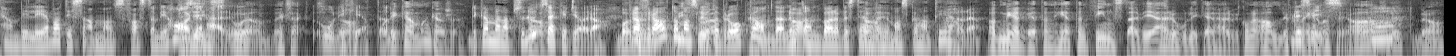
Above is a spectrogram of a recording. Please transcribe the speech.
kan vi leva tillsammans fastän vi har den här oh ja, olikheten? Ja, och det kan man kanske. Det kan man absolut Ja. säkert göra. Bara- Framförallt om man då, slutar ja. bråka om den, utan bara bestämmer hur man ska hantera det. Att medvetenheten finns där. Vi är olika här. Vi kommer aldrig kunna Precis. enas. Ja, absolut. Bra.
